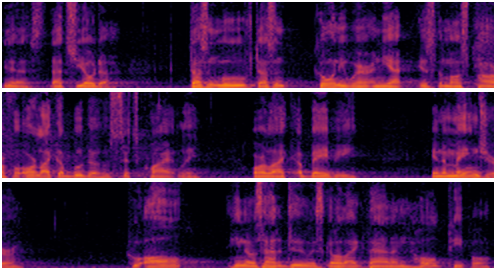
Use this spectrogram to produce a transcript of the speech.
Yes, that's Yoda. Doesn't move, doesn't go anywhere, and yet is the most powerful. Or like a Buddha who sits quietly, or like a baby in a manger who all he knows how to do is go like that and hold people,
